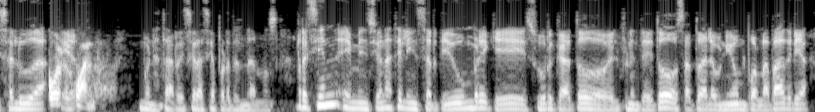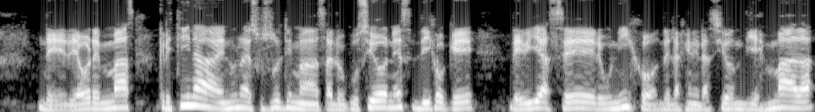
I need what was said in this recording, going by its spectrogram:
saluda. Hola, Juan. Eh, buenas tardes, gracias por atendernos. Recién eh, mencionaste la incertidumbre que surca a todo el Frente de Todos, a toda la Unión por la Patria, de, de ahora en más. Cristina, en una de sus últimas alocuciones, dijo que debía ser un hijo de la generación diezmada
